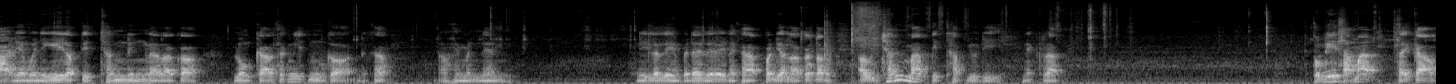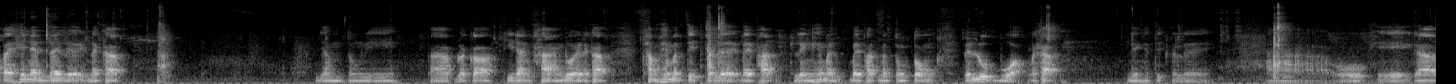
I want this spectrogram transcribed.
อ่าเนี่ยเหมือนอย่างนี้เราติดชั้นหนึ่งแล้วเราก็ ลงกาวสักนิดนึงก่อนนะครับ เอาให้มันแน่น นี่ละเลงไปได้เลยนะครับเพราะเดี๋ยวเราก็ต้องเอาอีกชั้นมาปิดทับอยู่ดีนะครับ ตรงนี้สามารถใส่กาวไปให้แน่นได้เลยนะครับย้ำตรงนี้ปั๊บแล้วก็ที่ด้านข้างด้วยนะครับทำให้มันติดกันเลยใบพัดเล็งให้มันใบพัดมันตรงๆ เป็นรูปบวกนะครับ เล็งให้ติดกันเลยอ่าโอเคครับ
